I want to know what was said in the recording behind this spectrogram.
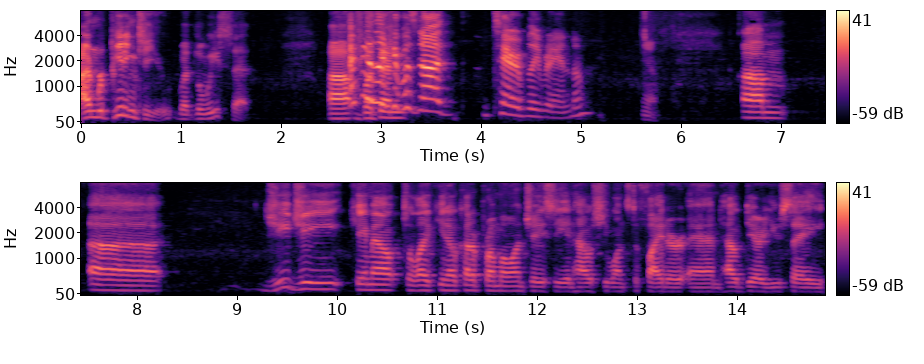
I'm repeating to you what Luis said. Uh, I feel but like then it was not terribly random. Yeah. Um uh Gigi came out to like you know cut a promo on JC and how she wants to fight her and how dare you say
